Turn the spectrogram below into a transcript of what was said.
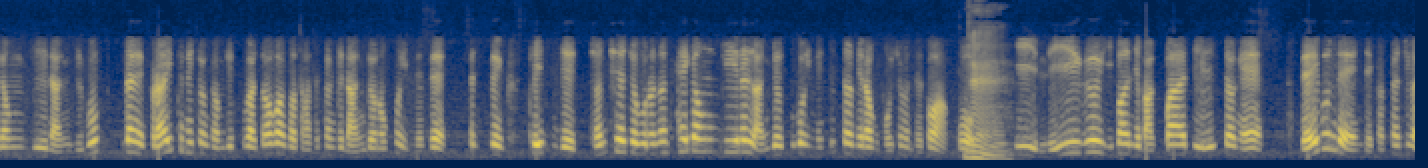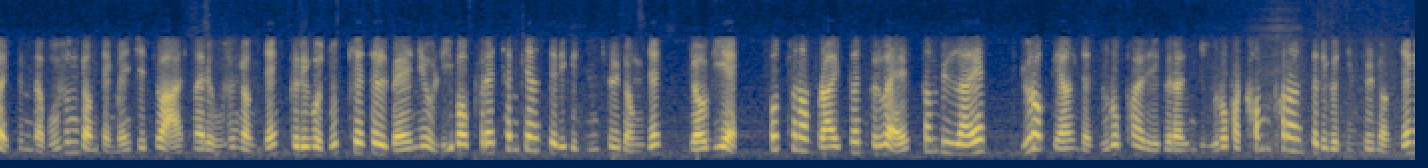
4경기 남기고, 그 다음에 브라이튼의 좀 경기 수가 적어서 5경기 남겨놓고 있는데, 어쨌든, 이제 전체적으로는 3경기를 남겨두고 있는 시점이라고 보시면 될 것 같고, 네. 이 리그 이번 이제 막바지 일정에 네 군데 이제 격전지가 있습니다. 우승 경쟁, 맨시티와 아스날의 우승 경쟁, 그리고 뉴캐슬, 맨유, 리버풀의 챔피언스리그 진출 경쟁, 여기에 토트넘, 브라이튼, 그리고 애스턴 빌라의 유럽 대항전, 유로파 리그라든지 유로파 컨퍼런스 리그 진출 경쟁,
